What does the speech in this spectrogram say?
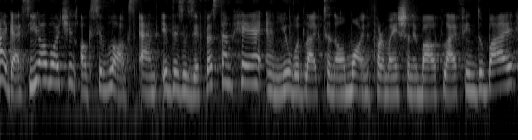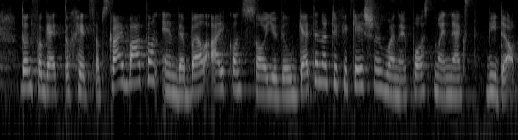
Hi guys, you are watching Oxy Vlogs and if this is your first time here and you would like to know more information about life in Dubai, don't forget to hit subscribe button and the bell icon so you will get a notification when I post my next video.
